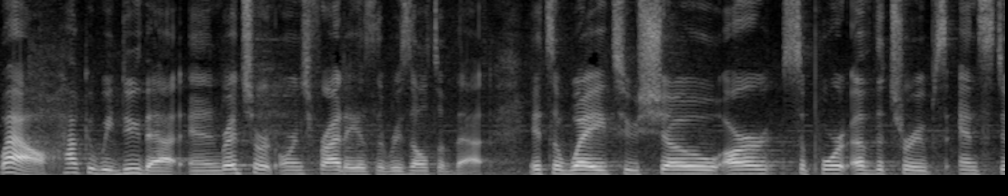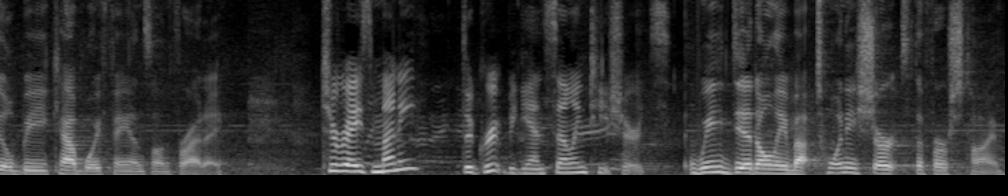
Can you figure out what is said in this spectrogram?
wow, how could we do that? And Red Shirt Orange Friday is the result of that. It's a way to show our support of the troops and still be Cowboy fans on Friday. To raise money, the group began selling t-shirts. We did only about 20 shirts the first time.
